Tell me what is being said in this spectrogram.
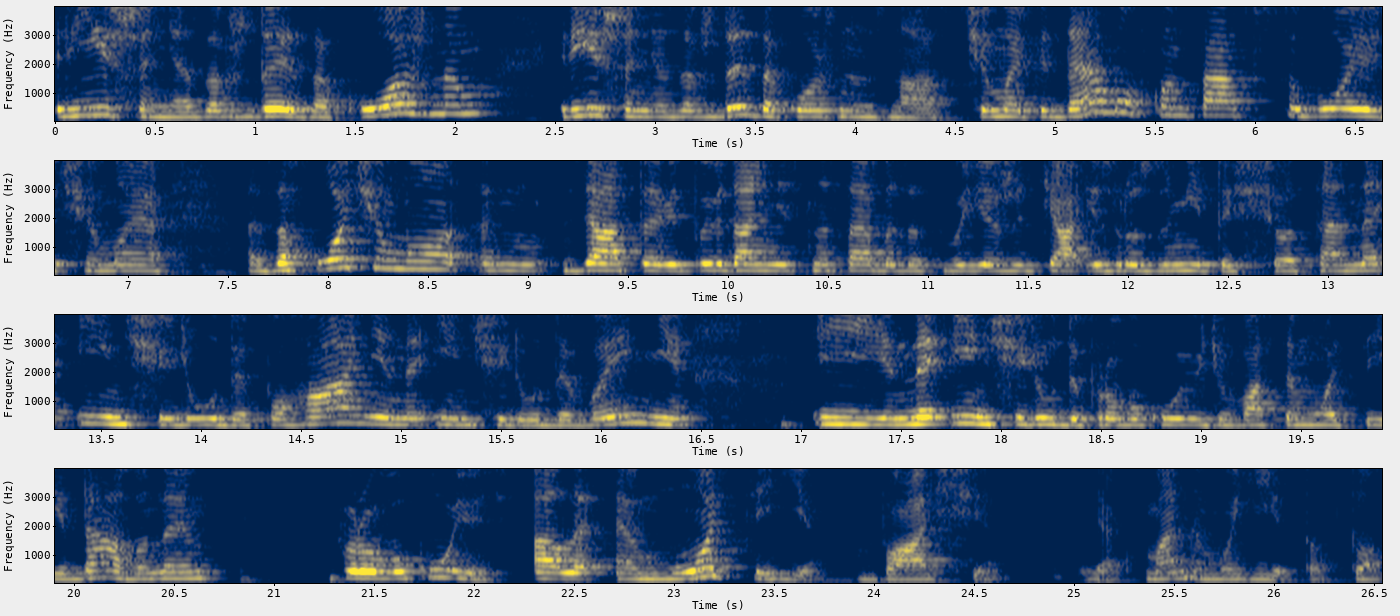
рішення завжди за кожним рішення завжди за кожним з нас. Чи ми підемо в контакт з собою, чи ми захочемо ем, взяти відповідальність на себе за своє життя і зрозуміти, що це не інші люди погані, не інші люди винні, і не інші люди провокують у вас емоції. Да, вони провокують, але емоції ваші, як в мене мої. Тобто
